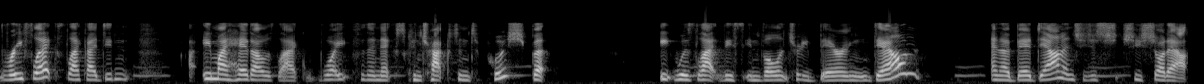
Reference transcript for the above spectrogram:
reflex. Like I didn't, in my head, I was like, wait for the next contraction to push, but it was like this involuntary bearing down, and I bared down, and she just she shot out.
